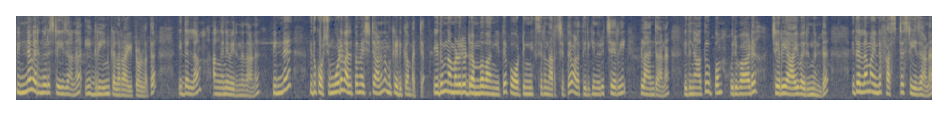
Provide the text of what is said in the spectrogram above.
പിന്നെ വരുന്നൊരു സ്റ്റേജാണ് ഈ ഗ്രീൻ കളറായിട്ടുള്ളത്. ഇതെല്ലാം അങ്ങനെ വരുന്നതാണ്. പിന്നെ ഇത് കുറച്ചും കൂടെ വലുപ്പം വെച്ചിട്ടാണ് നമുക്ക് എടുക്കാൻ പറ്റുക. ഇതും നമ്മളൊരു ഡ്രമ്മ് വാങ്ങിയിട്ട് പോട്ടിംഗ് മിക്സർ നിറച്ചിട്ട് വളർത്തിയിരിക്കുന്ന ഒരു ചെറി പ്ലാന്റ് ആണ്. ഇതിനകത്തും ഇപ്പം ഒരുപാട് ചെറി ആയി വരുന്നുണ്ട്. ഇതെല്ലാം അതിന്റെ ഫസ്റ്റ് സ്റ്റേജാണ്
